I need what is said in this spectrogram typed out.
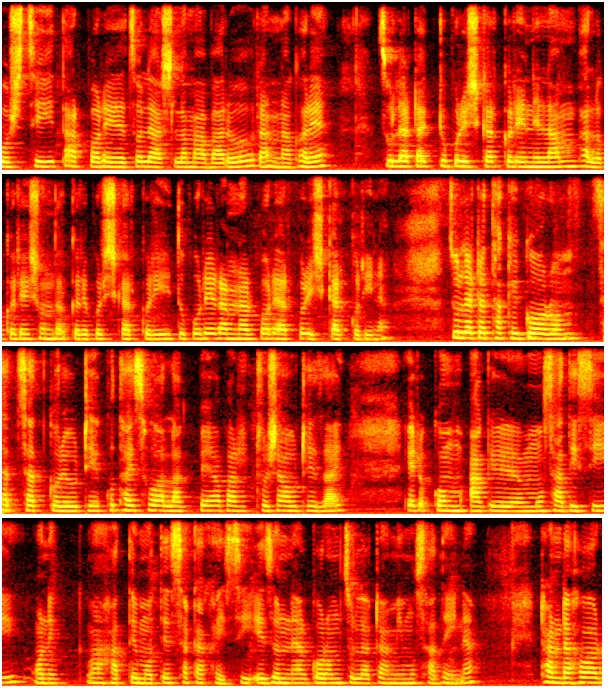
বসছি, তারপরে চলে আসলাম আবারও রান্নাঘরে। চুলাটা একটু পরিষ্কার করে নিলাম, ভালো করে, সুন্দর করে পরিষ্কার করি। দুপুরে রান্নার পরে আর পরিষ্কার করি না। চুলাটা থাকে গরম, স্যাঁত স্যাঁত করে ওঠে কোথায় ছোঁয়া লাগবে, আবার ঠোসা উঠে যায়। এরকম আগে মোছা দিছি, অনেক হাতে মতে সেকা খাইছি এই জন্য আর গরম চুলাটা আমি মুছা দেই না। ঠান্ডা হওয়ার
